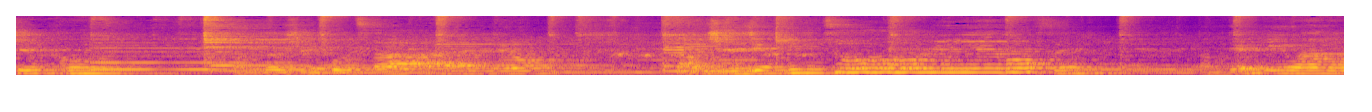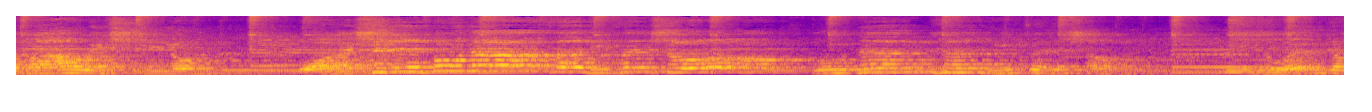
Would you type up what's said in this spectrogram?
时空，当河水不再流，当时间停住，日夜不飞，当天地万物化为虚有，我还是不能和你分手，不能和你分手。你的温柔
